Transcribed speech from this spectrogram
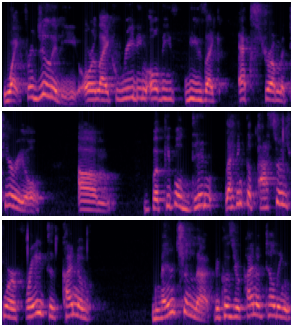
white fragility or like reading all these, these like extra material um, but people didn't, I think the pastors were afraid to kind of mention that because you're kind of telling,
